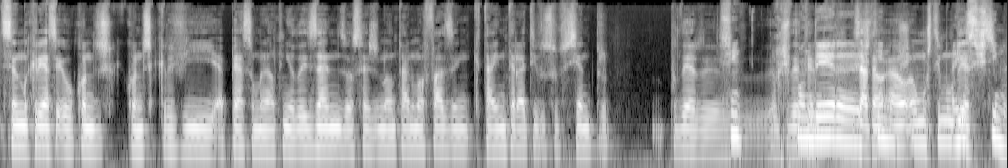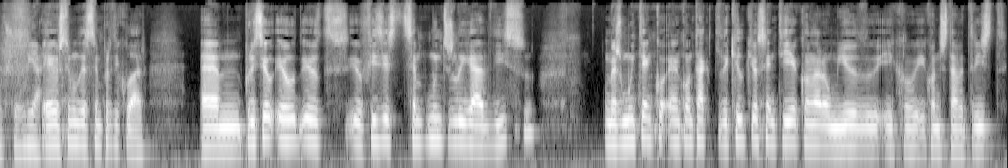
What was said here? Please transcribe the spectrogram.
sendo uma criança, eu quando, quando escrevi a peça, o Manel tinha dois anos, ou seja, não está numa fase em que está interativo o suficiente para poder Sim, poder responder ter, a, exato, estímulos, a, a um estímulo a desses. estímulos, aliás. É um estímulo desse em particular. Um, por isso eu, eu, eu, eu, fiz este sempre muito desligado disso, mas muito em, em contacto daquilo que eu sentia quando era um miúdo e, e quando estava triste.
